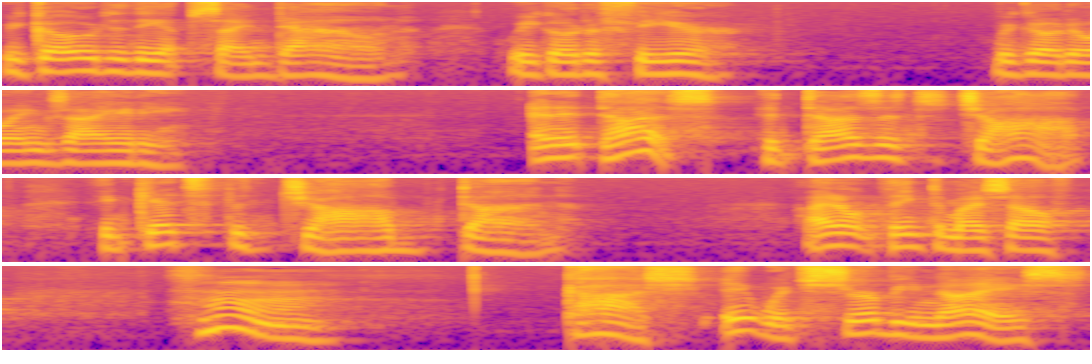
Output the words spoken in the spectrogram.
We go to the upside down. We go to fear. We go to anxiety. And it does. It does its job. It gets the job done. I don't think to myself, hmm, gosh, it would sure be nice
